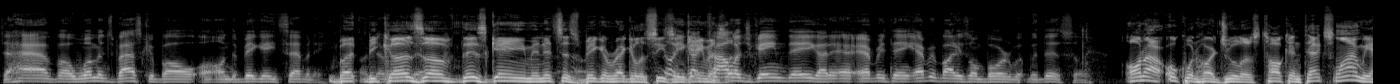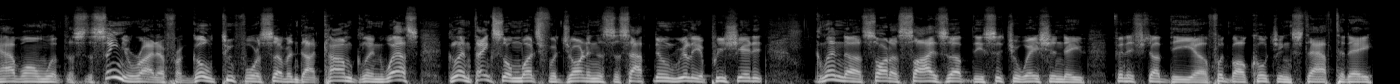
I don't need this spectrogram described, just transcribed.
to have uh, women's basketball on the Big 870. But because of this game, and it's as big a regular season no, you game got college game day, you got everything. Everybody's on board with, with this. So. On our Oakwood Heart Jewelers talking text line, we have on with us the senior writer for Geaux247.com, Glen West. Glen, thanks so much for joining us this afternoon. Really appreciate it. Glen uh, sort of sized up the situation. They finished up the uh, football coaching staff today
